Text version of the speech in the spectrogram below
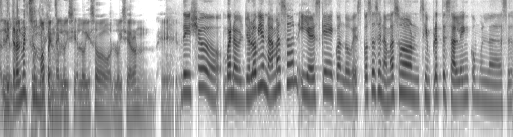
Sí, Literalmente es un moped, lo, hizo, lo hicieron. eh, De hecho, bueno, yo lo vi en Amazon y ya es que cuando ves cosas en Amazon siempre te salen como en las eh,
